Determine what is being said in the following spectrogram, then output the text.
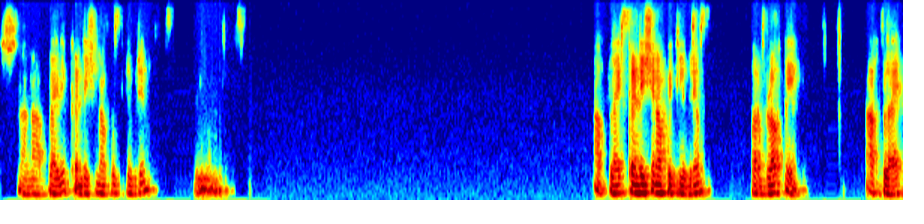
So now apply the condition of equilibrium. Apply condition of equilibrium for block A. Apply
